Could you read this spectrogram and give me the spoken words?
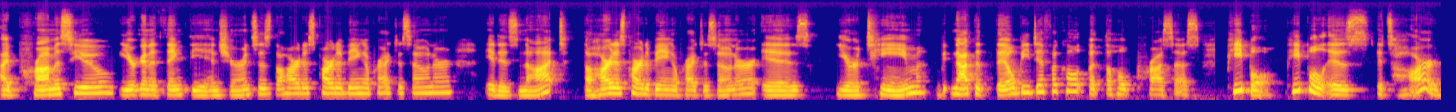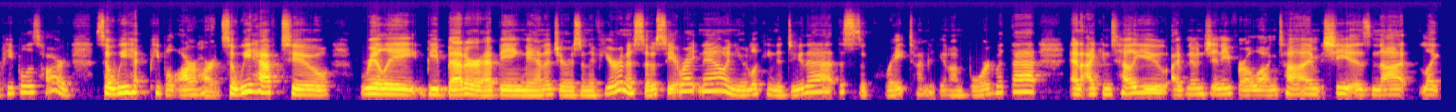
I promise you, you're going to think the insurance is the hardest part of being a practice owner. It is not. The hardest part of being a practice owner is your team. Not that they'll be difficult, but the whole process. People, people is it's hard. People is hard. So we ha- people are hard. So we have to really be better at being managers. And if you're an associate right now and you're looking to do that, this is a great time to get on board with that. And I can tell you, I've known Ginny for a long time. She is not like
